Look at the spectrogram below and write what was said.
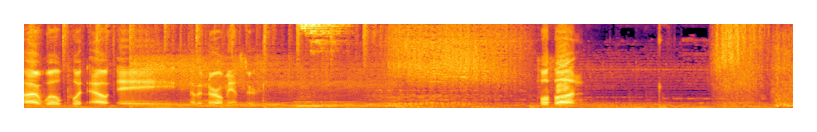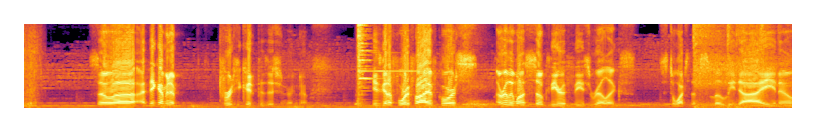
I will put out a another Neuromancer. for fun. So, uh, I think I'm in a pretty good position right now. He's gonna fortify, of course. I really want to soak the earth these relics. Just to watch them slowly die, you know?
